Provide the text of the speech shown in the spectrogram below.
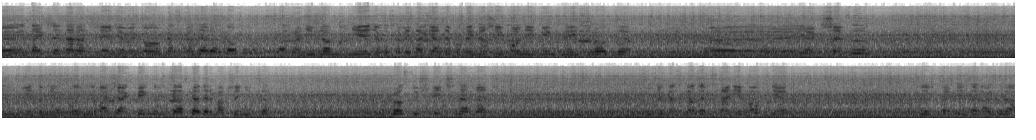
E, także zaraz przejedziemy koło kaskadera domu. Dobra, nikt za mną nie jedzie, bo sobie tak jadę po tej naszej polnej, pięknej drodze e, jak szefu. I Mnie to nie obchodzi. Zobaczcie jak piękną kaskader ma pszenicę. Po prostu śliczne rzeczy. Może kaskader stanie w oknie. Też pewnie teraz gra.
